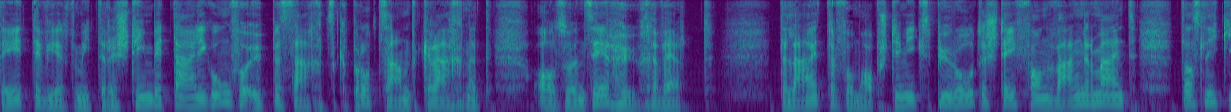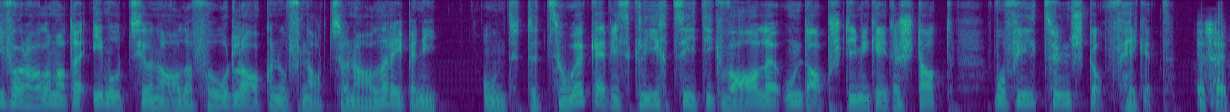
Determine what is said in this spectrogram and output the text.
Dort wird mit einer Stimmbeteiligung von etwa 60 Prozent gerechnet, also ein sehr hoher Wert. Der Leiter vom Abstimmungsbüro, der Stefan Wenger, meint, das liegt vor allem an den emotionalen Vorlagen auf nationaler Ebene. Und dazu gäbe es gleichzeitig Wahlen und Abstimmungen in der Stadt, wo viel Zündstoff haben. Es hat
